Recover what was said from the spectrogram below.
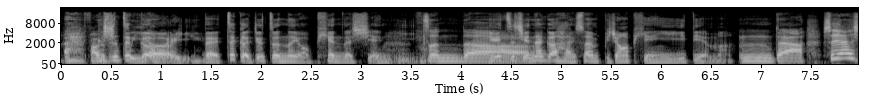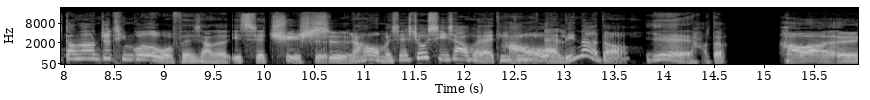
哎方式不一样而已。对，这个就真的有骗的嫌疑，真的，因为之前那个还算比较便宜一点嘛。嗯，对啊，所以刚刚就听过了我分享的一些趣事，是。然后我们先休息一下，回来听听好。Elena 的。耶、好的。好啊，呃，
